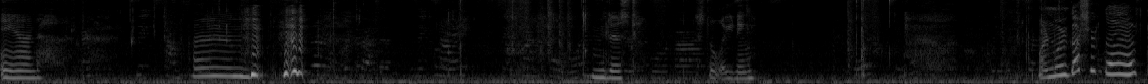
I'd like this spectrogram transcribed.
And um, I'm just still eating. One more gusher left.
